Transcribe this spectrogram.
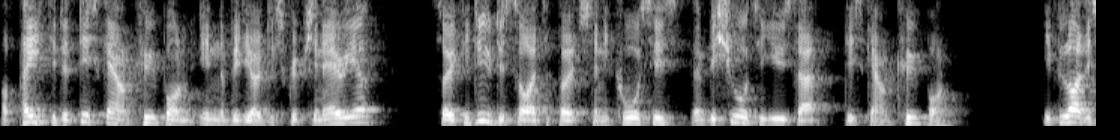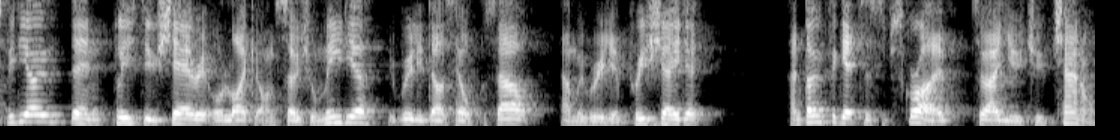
I've pasted a discount coupon in the video description area So if you do decide to purchase any courses, then be sure to use that discount coupon. If you like this video, then please do share it or like it on social media. It really does help us out and we really appreciate it. And don't forget to subscribe to our YouTube channel.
